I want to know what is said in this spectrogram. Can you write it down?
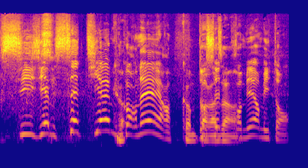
sixième, septième Comme- corner Comme dans par cette hasard. première mi-temps.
